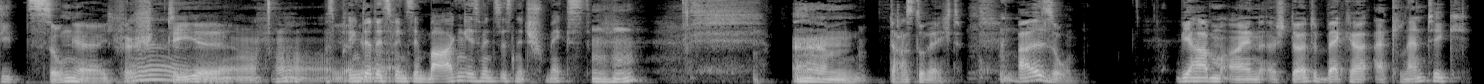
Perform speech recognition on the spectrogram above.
Die Zunge, ich verstehe. Aha, Was ja, bringt dir genau. das, wenn es im Magen ist, wenn du es nicht schmeckst? Mhm. Ähm, da hast du recht. Also, wir haben ein Störtebecker Atlantic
